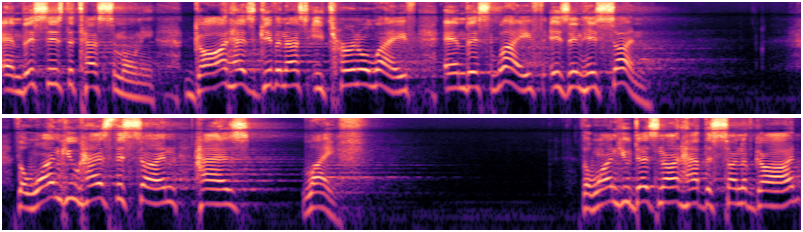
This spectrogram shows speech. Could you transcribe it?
And this is the testimony God has given us eternal life, and this life is in his son. The one who has the son has life. The one who does not have the Son of God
